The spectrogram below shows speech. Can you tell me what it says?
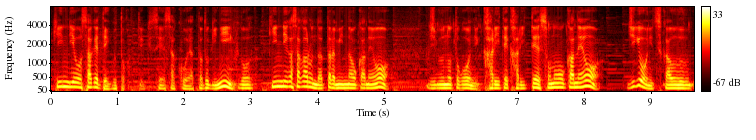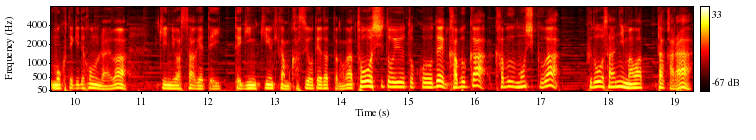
金利を下げていくとかっていう政策をやった時に金利が下がるんだったらみんなお金を自分のところに借りて借りてそのお金を事業に使う目的で本来は金利は下げていって銀金融機関も貸す予定だったのが投資というところで株価株もしくは不動産に回ったから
